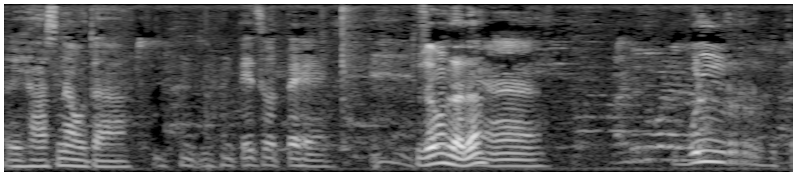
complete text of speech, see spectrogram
अरे ह्याच ना होता. तेच होत आहे तुझं पण झालं? बुल होत.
